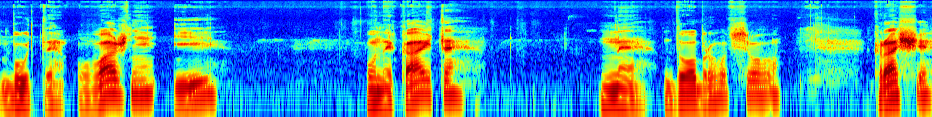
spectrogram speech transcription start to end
будьте уважні і уникайте недоброго всього. Краще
